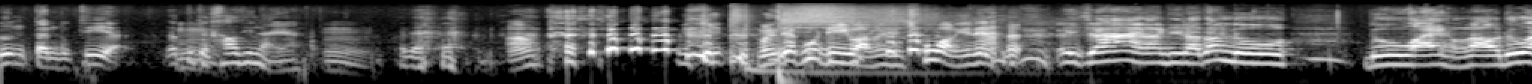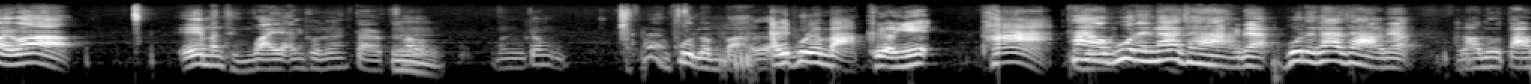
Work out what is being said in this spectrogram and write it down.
รุ่นเต็มทุกที่อะ แล้วกูอืมจะเข้าที่ไหนอะอืมเข้าใจเอ้าไม่คิดเหมือนจะพูดดีว่ะมันเป็นช่วงนี้เนี่ยไม่ใช่บางทีเราต้องดูดูวัยของเราด้วยว่า เอ๊ะมันถึงวัยอันคนนั้นแต่เขาอืมมันก็แม่งพูดลำบากเลยอันนี้พูดลำบากคืออย่างนี้ ถ้าถ้าเราพูดในหน้าฉากเนี่ยพูดในหน้าฉากเนี่ย เราดูตาม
